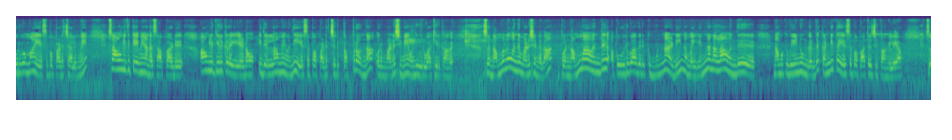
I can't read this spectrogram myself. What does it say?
உருவமாக ஏசப்பா படைச்சாலுமே ஸோ அவங்களுக்கு தேவையான சாப்பாடு அவங்களுக்கு இருக்கிற இடம் இது எல்லாமே வந்து ஏசப்பா படைச்சதுக்கப்புறம் தான் ஒரு மனுஷனே வந்து உருவாக்கியிருக்காங்க. ஸோ நம்மளும் வந்து மனுஷங்க தான். இப்போ நம்ம வந்து அப்போ உருவாகிறதுக்கு முன்னாடி நம்ம என்னென்னலாம் வந்து நமக்கு வேணுங்கிறத கண்டிப்பாக ஏசப்பா பார்த்து வச்சுருப்பாங்க. இல்லையா? ஸோ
